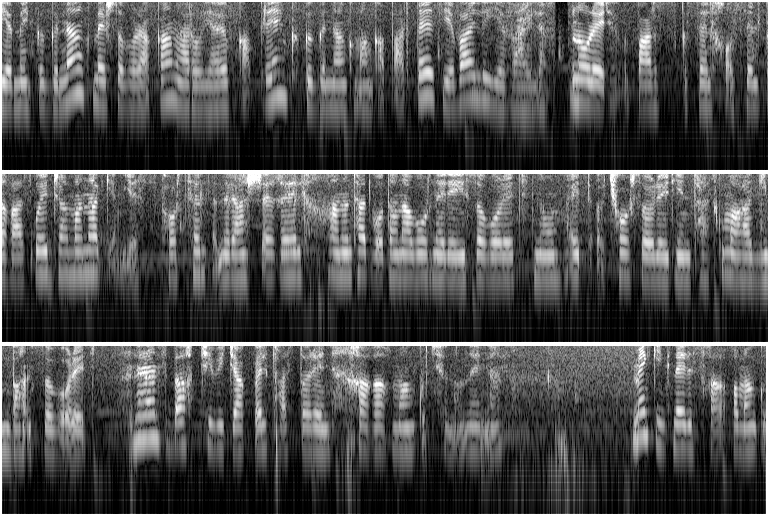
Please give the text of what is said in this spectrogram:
եւ մենք կգնանք մեր սովորական առօրյայով կապրենք, կգնանք մանկապարտեզ եւ այլը եւ այլը։ Նոր էր པարզ սկսել խոսել տղաս, ու այդ ժամանակ եմ ես փորձել նրան շեղել, անընդհատ ոտանավորներ էի սովորեցնում, այդ 4 օրերի ընթացքում ահագին բան սովորեց։ Նրանց բախտ չի վիճակվել փաստորեն խաղաղ մանկություն ունենան։ Մենք ինքներս խաղաղ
